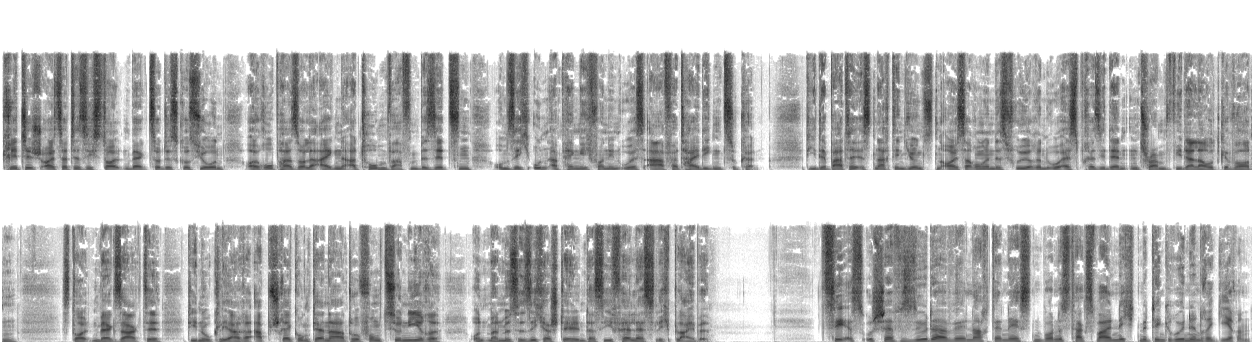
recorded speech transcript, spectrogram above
Kritisch äußerte sich Stoltenberg zur Diskussion, Europa solle eigene Atomwaffen besitzen, um sich unabhängig von den USA verteidigen zu können. Die Debatte ist nach den jüngsten Äußerungen des früheren US-Präsidenten Trump wieder laut geworden. Stoltenberg sagte, die nukleare Abschreckung der NATO funktioniere und man müsse sicherstellen, dass sie verlässlich bleibe. CSU-Chef Söder will nach der nächsten Bundestagswahl nicht mit den Grünen regieren.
